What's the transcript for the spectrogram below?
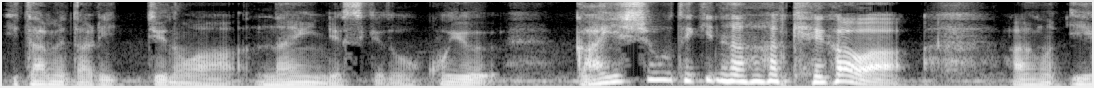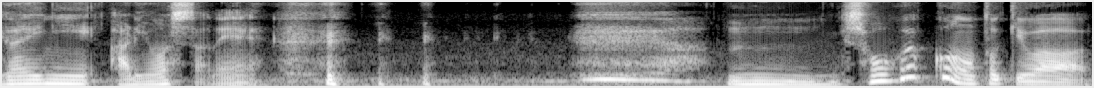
痛めたりっていうのはないんですけど、こういう外傷的な怪我は、あの、意外にありましたね。うん、小学校の時は、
